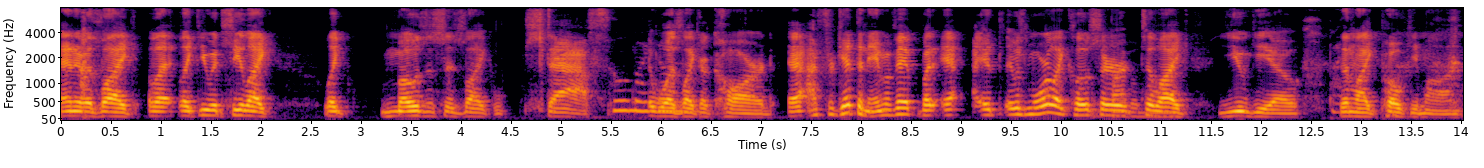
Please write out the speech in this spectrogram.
and it was like like, like you would see like like Moses's like staff. Oh my It was like a card. Uh, I forget the name of it, but it it, it was more like closer Bible to Mom. like Yu Gi Oh than like Pokemon.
